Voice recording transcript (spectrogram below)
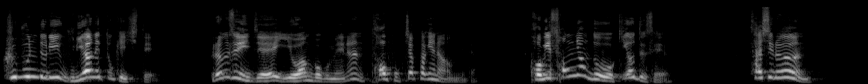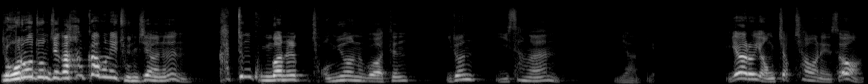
그분들이 우리 안에 또 계시대요. 그러면서 이제 이 요한복음에는 더 복잡하게 나옵니다. 거기 성령도 끼어드세요. 사실은 여러 존재가 한꺼번에 존재하는 같은 공간을 점유하는 것 같은 이런 이상한 이야기예요. 이게 바로 영적 차원에서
